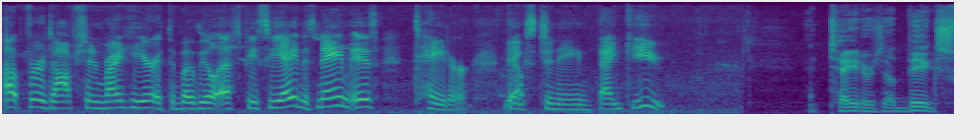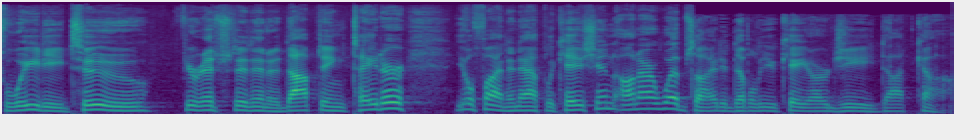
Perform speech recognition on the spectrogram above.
up for adoption right here at the Mobile SPCA, and his name is Tater. Thanks, Janine. Thank you. And Tater's a big sweetie, too. If you're interested in adopting Tater, you'll find an application on our website at WKRG.com.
